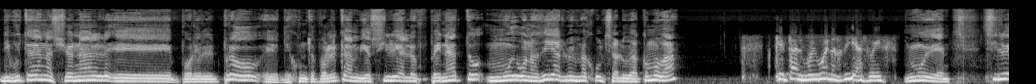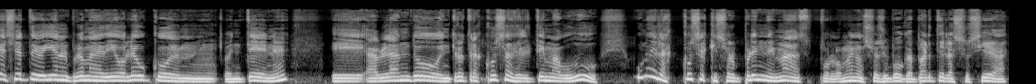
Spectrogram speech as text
Diputada Nacional eh, por el PRO, eh, de Juntos por el Cambio, Silvia Los Penato, muy buenos días, Luis Majul saluda, ¿cómo va? ¿Qué tal? Muy buenos días, Luis. Muy bien. Silvia, ayer te veía en el programa de Diego Leuco en, en TN, eh, hablando, entre otras cosas, del tema vudú. Una de las cosas que sorprende más, por lo menos yo supongo que aparte de la sociedad,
